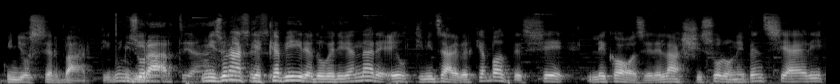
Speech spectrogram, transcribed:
quindi osservarti. Quindi misurarti. Eh. Misurarti e capire dove devi andare e ottimizzare, perché a volte se le cose le lasci solo nei pensieri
